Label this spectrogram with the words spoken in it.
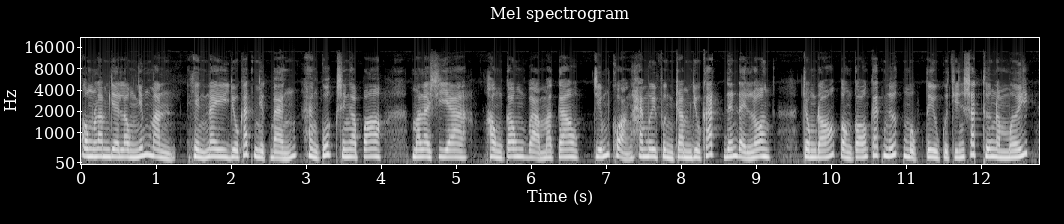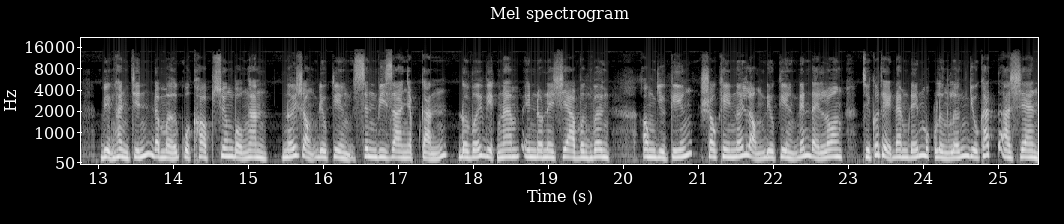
Ông Lâm Gia Long nhấn mạnh, hiện nay du khách Nhật Bản, Hàn Quốc, Singapore, Malaysia, Hồng Kông và Macau chiếm khoảng 20% du khách đến Đài Loan. Trong đó còn có các nước mục tiêu của chính sách thương năm mới. Viện Hành Chính đã mở cuộc họp xuyên bộ ngành nới rộng điều kiện xin visa nhập cảnh đối với Việt Nam, Indonesia vân vân. Ông dự kiến sau khi nới lỏng điều kiện đến Đài Loan chỉ có thể đem đến một lượng lớn du khách ASEAN.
